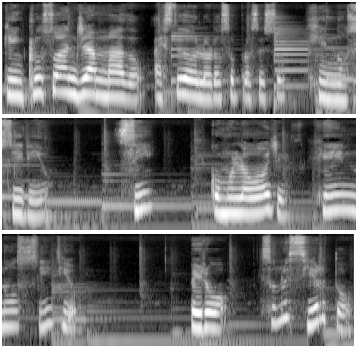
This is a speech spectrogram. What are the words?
que incluso han llamado a este doloroso proceso genocidio. Sí, como lo oyes, genocidio. Pero eso no es cierto,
